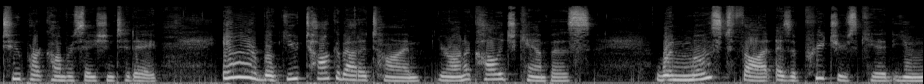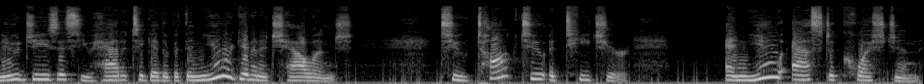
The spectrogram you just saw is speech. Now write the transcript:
two part conversation today, in your book, you talk about a time you're on a college campus when most thought as a preacher's kid you knew Jesus, you had it together, but then you were given a challenge to talk to a teacher and you asked a question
